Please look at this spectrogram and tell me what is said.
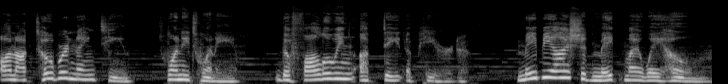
On October 19th, 2020, the following update appeared Maybe I should make my way home,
